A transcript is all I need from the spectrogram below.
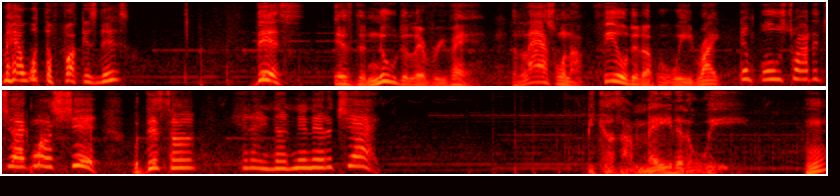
Man, what the fuck is this? This is the new delivery van. The last one I filled it up with weed, right? Them fools tried to jack my shit. But this time, it ain't nothing in there to jack. Because I made it a weed. Hmm?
